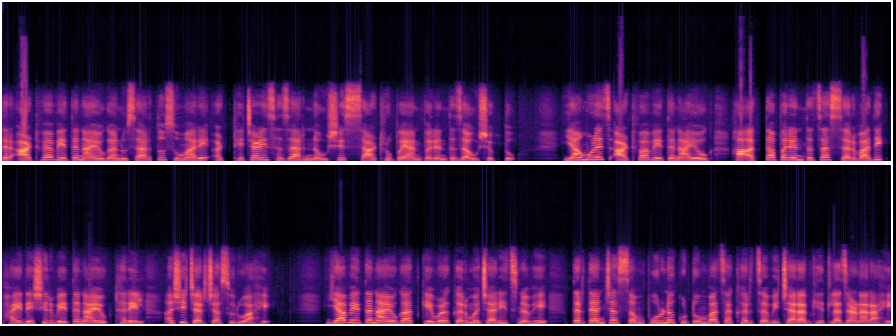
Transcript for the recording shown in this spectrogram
तर आठव्या वेतन आयोगानुसार तो सुमारे अठ्ठेचाळीस हजार नऊशे साठ रुपयांपर्यंत जाऊ शकतो. यामुळेच आठवा वेतन आयोग हा आत्तापर्यंतचा सर्वाधिक फायदेशीर वेतन आयोग ठरेल अशी चर्चा सुरू आहे. या वेतन आयोगात केवळ कर्मचारीच नव्हे तर त्यांच्या संपूर्ण कुटुंबाचा खर्च विचारात घेतला जाणार आहे.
